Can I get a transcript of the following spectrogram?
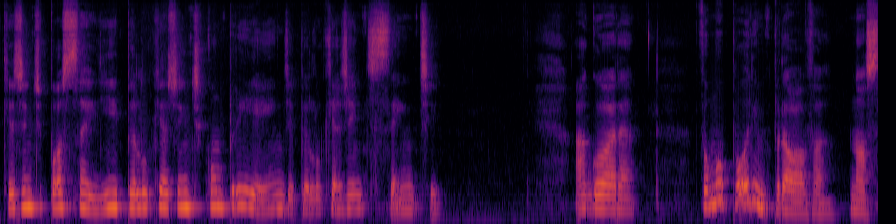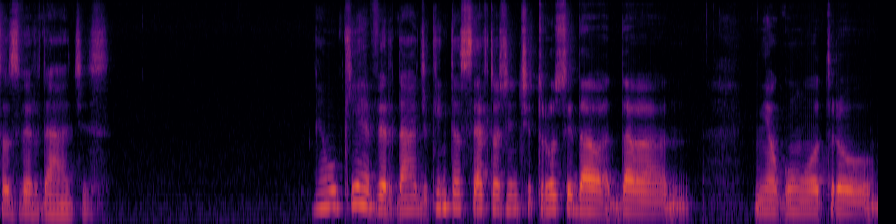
Que a gente possa ir pelo que a gente compreende, pelo que a gente sente. Agora, Vamos pôr em prova nossas verdades. Né, o que é verdade? Quem está certo a gente trouxe da, da, em algum outro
